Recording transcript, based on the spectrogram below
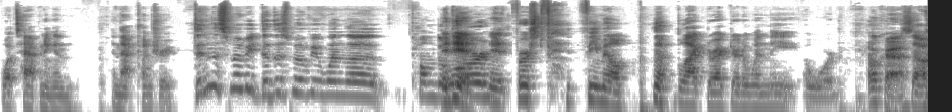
what's happening in in that country. Didn't this movie? Did this movie win the Palme It d'Or? did. It first female black director to win the award. Okay. So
